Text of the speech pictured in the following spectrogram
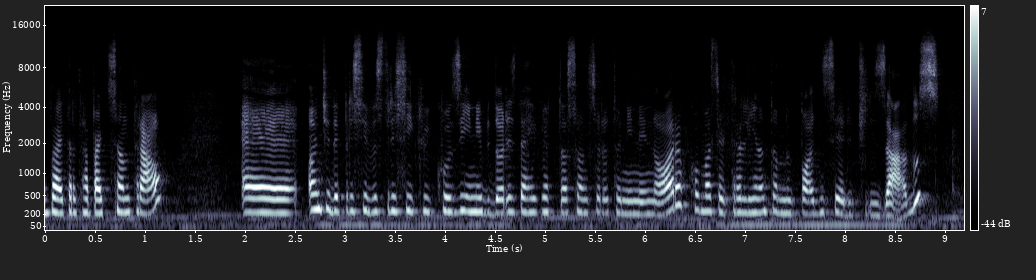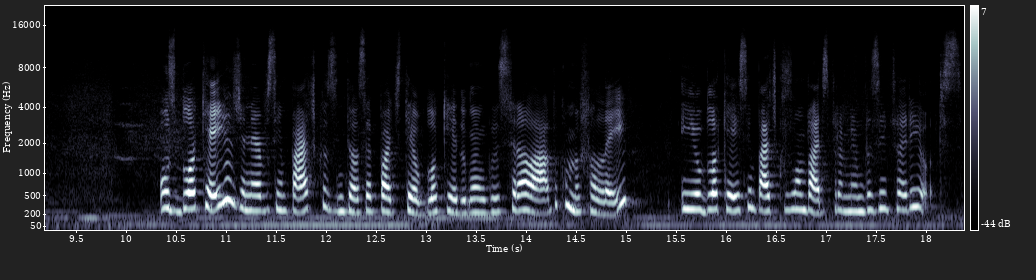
vai tratar a parte central é, antidepressivos tricíclicos e inibidores da recaptação de serotonina e nora, como a sertralina, também podem ser utilizados. Os bloqueios de nervos simpáticos, então você pode ter o bloqueio do gânglio estrelado, como eu falei, e o bloqueio simpáticos lombares para membros inferiores.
